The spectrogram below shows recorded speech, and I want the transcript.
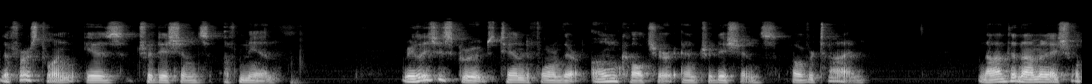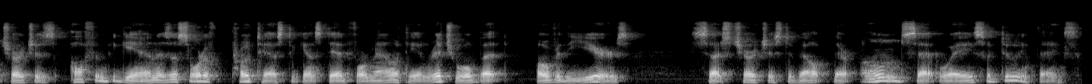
The first one is traditions of men. Religious groups tend to form their own culture and traditions over time. Non denominational churches often began as a sort of protest against dead formality and ritual, but over the years, such churches developed their own set ways of doing things.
